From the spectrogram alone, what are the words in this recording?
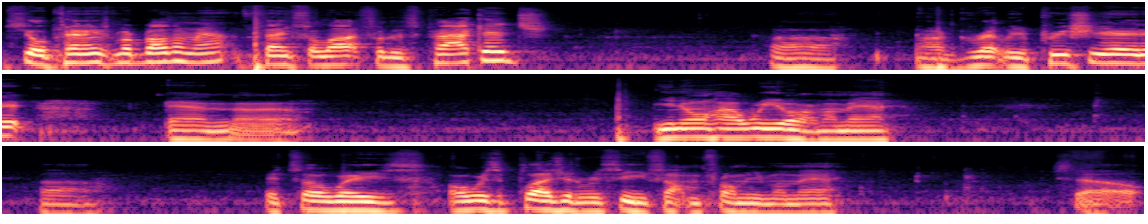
Steel Pinnings, my brother, man. Thanks a lot for this package. Uh, I greatly appreciate it. And uh, you know how we are, my man. It's always always a pleasure to receive something from you, my man. So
